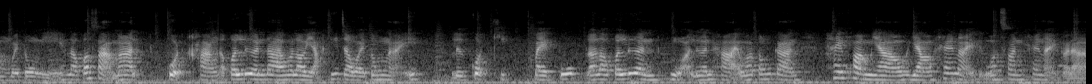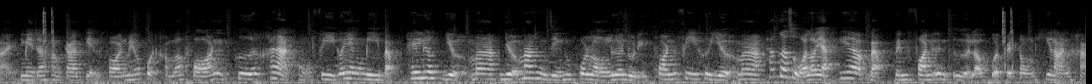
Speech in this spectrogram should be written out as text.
ำไว้ตรงนี้ เราก็สามารถกดค้างแล้วก็เลื่อนได้ว่าเราอยากที่จะไว้ตรงไหน หรือกดคลิกไปปุ๊บ แล้วเราก็เลื่อนหัวเลื่อนท้ายว่าต้องการ ให้ความยาวยาวแค่ไหนหรือว่าสั้นแค่ไหนก็ได้ เมย์จะทำการเปลี่ยนฟอนต์ไม่ว่ากดคำว่าฟอนต์คือขนาดของฟรีก็ยังมีแบบให้เลือกเยอะมากเยอะมากจริงๆ ทุกคนลองเลื่อนดูดิฟอนต์ฟรีคือเยอะมาก ถ้าเกิดสมมติว่าเราอยากที่จะแบบเป็นฟอนต์อื่นๆ เรากดไปตรงที่ร้านค้า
